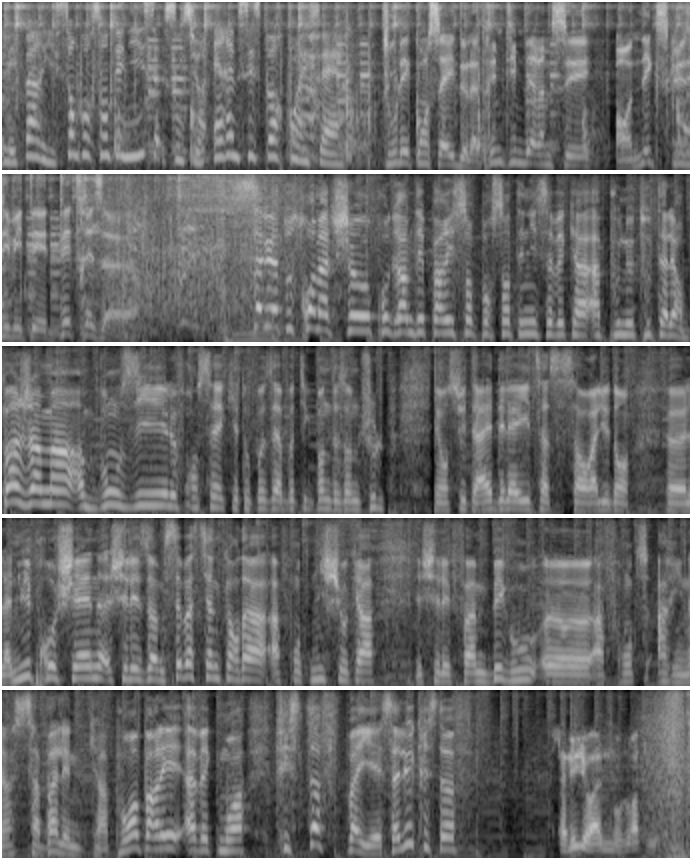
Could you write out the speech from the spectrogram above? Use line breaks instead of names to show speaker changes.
Les paris 100% tennis sont sur rmcsport.fr.
Tous les conseils de la Dream Team d'RMC en exclusivité dès 13h.
Salut à tous, trois matchs au programme des paris 100% tennis avec à, tout à l'heure Benjamin Bonzi, le français qui est opposé à Botic van de Zandschulp et ensuite à Adelaide, ça, aura lieu dans euh, la nuit prochaine. Chez les hommes, Sébastien Corda affronte Nishioka et chez les femmes, Begu euh, affronte Arina Sabalenka. Pour en parler avec moi, Christophe Paillet. Salut Christophe
Salut Johan, bonjour à tous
